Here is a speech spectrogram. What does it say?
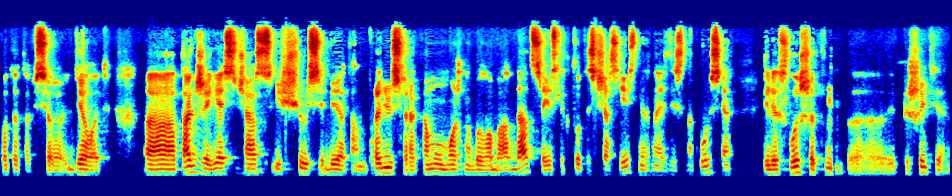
вот это все делать. Э, также я сейчас ищу себе там продюсера, кому можно было бы отдаться. Если кто-то сейчас есть, не знаю, здесь на курсе или слышит, э, пишите.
